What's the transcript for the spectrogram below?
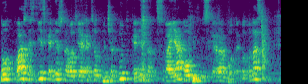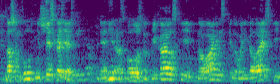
Но важно здесь, конечно, вот я хотел подчеркнуть, конечно, своя опытническая работа. Вот у нас в нашем холдинге 6 хозяйств. И они расположены в Михайловске, Новоанинске, Новониколаевске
